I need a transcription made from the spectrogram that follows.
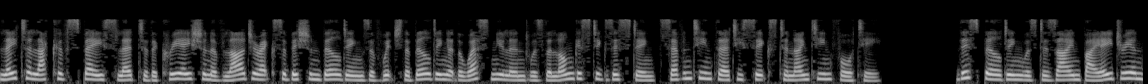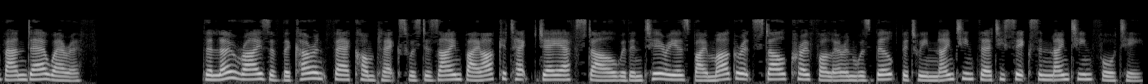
Later lack of space led to the creation of larger exhibition buildings of which the building at the West Nieuwland was the longest existing 1736 to 1940. This building was designed by Adrian van der Werff. The low rise of the current fair complex was designed by architect J. F. Staal with interiors by Margaret Staal Kropholler and was built between 1936 and 1940.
